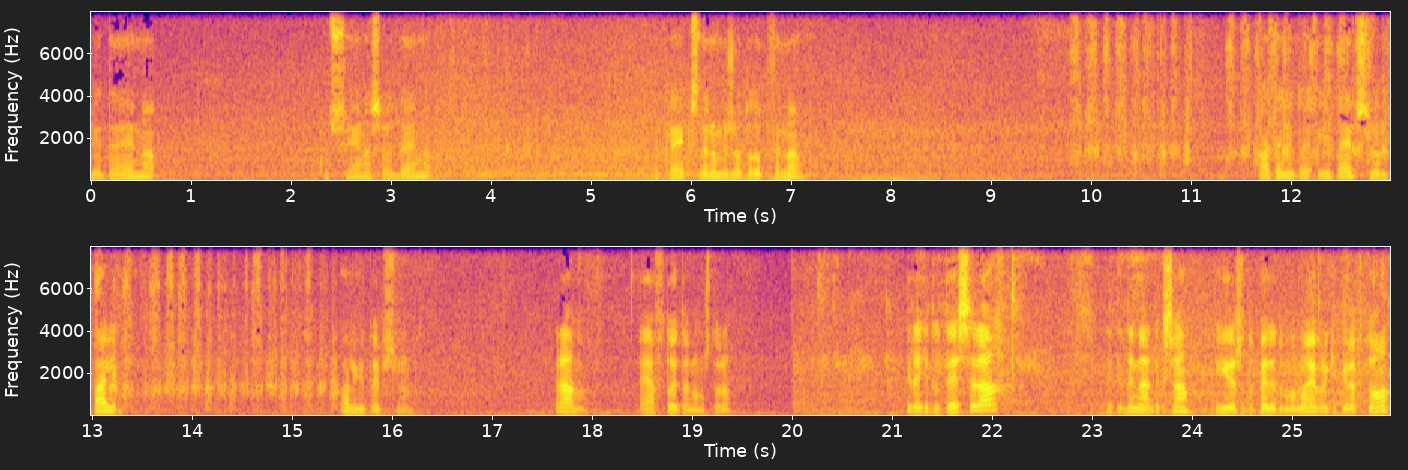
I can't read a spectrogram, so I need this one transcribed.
31 21, 41 16 δεν νομίζω να το δω πουθενά. Α, τα για, τα για τα ε, πάλι. Πάλι για το ε Πράγμα Ε, αυτό ήταν όμως τώρα Πήρα και το 4 Γιατί δεν άντεξα Γύρισα το 5 το μονόευρο και πήρα αυτό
